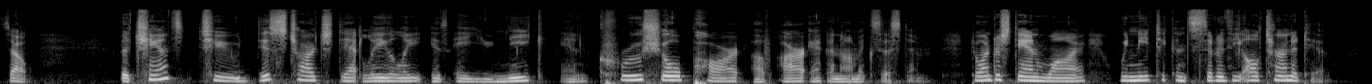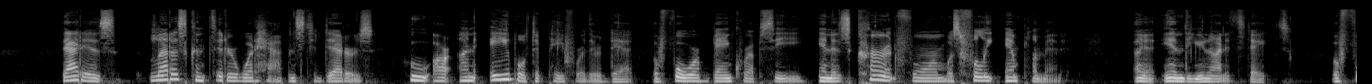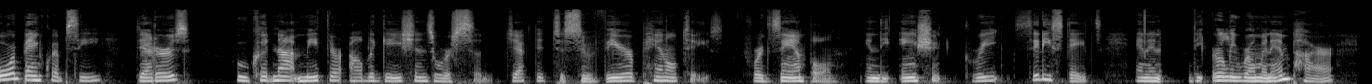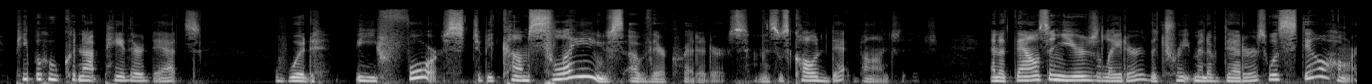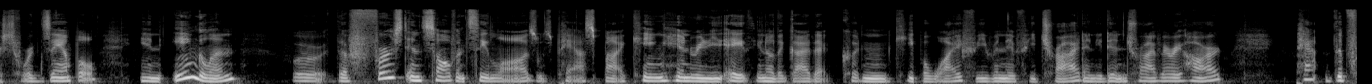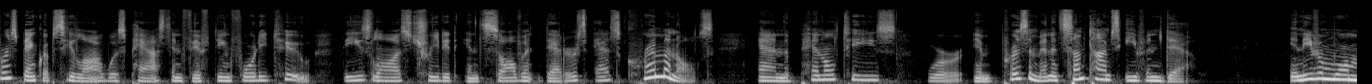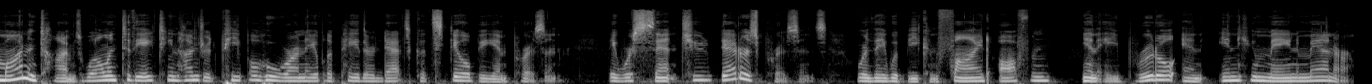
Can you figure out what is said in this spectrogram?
So, the chance to discharge debt legally is a unique and crucial part of our economic system. To understand why, we need to consider the alternative. That is, let us consider what happens to debtors who are unable to pay for their debt before bankruptcy in its current form was fully implemented uh, in the United States. Before bankruptcy, debtors who could not meet their obligations were subjected to severe penalties. For example, in the ancient Greek city states and in the early Roman Empire, people who could not pay their debts would be forced to become slaves of their creditors. This was called debt bondage. And a thousand years later, the treatment of debtors was still harsh. For example, in England, for the first insolvency laws was passed by King Henry VIII, you know, the guy that couldn't keep a wife even if he tried, and he didn't try very hard the first bankruptcy law was passed in 1542. These laws treated insolvent debtors as criminals, and the penalties were imprisonment and sometimes even death. In even more modern times, well into the 1800s, people who were unable to pay their debts could still be in prison. They were sent to debtors' prisons, where they would be confined often in a brutal and inhumane manner.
